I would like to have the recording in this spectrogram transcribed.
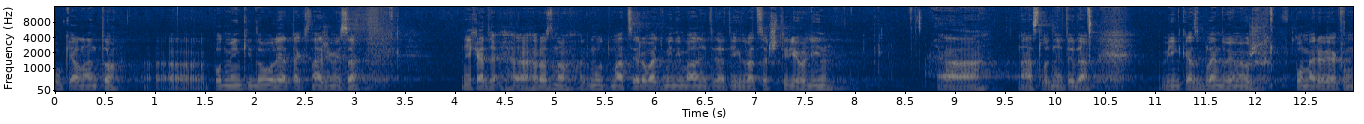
Pokiaľ nám to podmienky dovolia, tak snažíme sa nechať hrozno rmut macerovať minimálne teda tých 24 hodín. A následne teda vínka zblendujeme už v pomere, v akom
